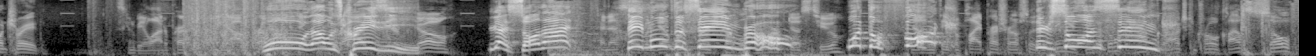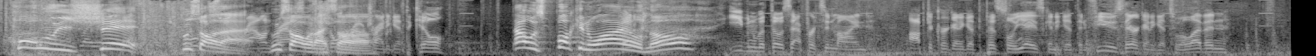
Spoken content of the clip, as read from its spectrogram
one trade. It's gonna be a lot of pressure coming out. Whoa, Optic. that was crazy. go. You guys saw that? Finesse They moved the same, bro. What the fuck? They've applied pressure also. They're The so on sync. control. Klaus so far. Holy shit. Who saw that? Who saw what I saw? Trying to get the kill. That was fucking wild, no? Even with those efforts in mind, Optic are going to get the pistol. yay's going to get the defuse. They're going to get to 11.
